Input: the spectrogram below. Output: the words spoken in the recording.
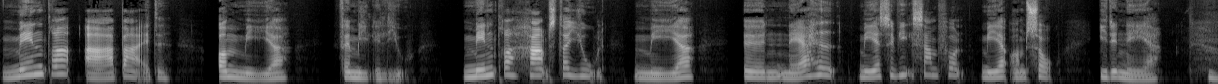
mindre arbejde og mere familieliv. Mindre hamsterhjul, mere øh, nærhed, mere civilsamfund, mere omsorg i det nære. Mm.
